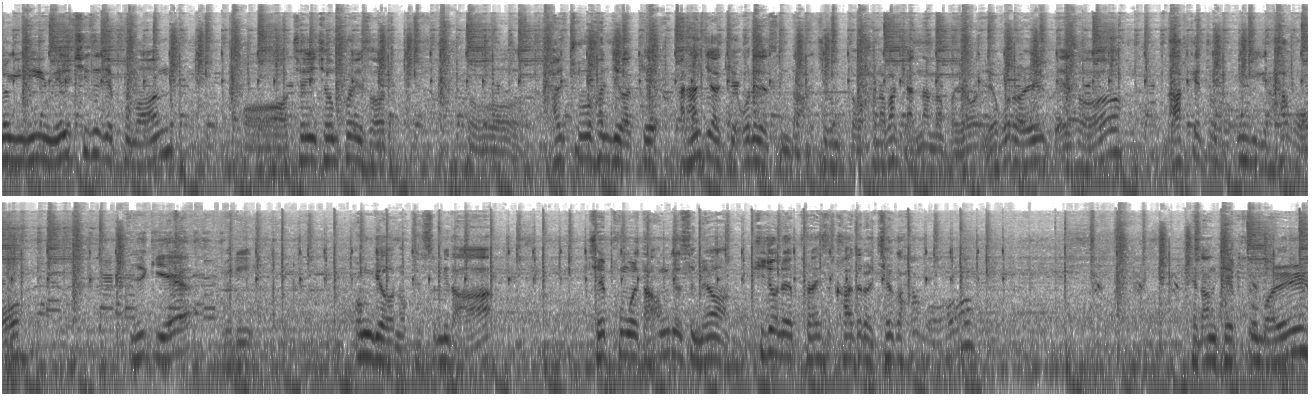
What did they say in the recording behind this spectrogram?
여기 이 웰치즈 제품은 어, 저희 점포에서 어, 발주한 지가 꽤, 안한 지가 꽤 오래됐습니다. 지금 또 하나밖에 안 남았고요. 요거를 빼서 낮게 쪽으로 옮기기를 하고, 여기에 요리 옮겨 놓겠습니다. 제품을 다 옮겼으면 기존의 프라이스 카드를 제거하고, 해당 제품을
